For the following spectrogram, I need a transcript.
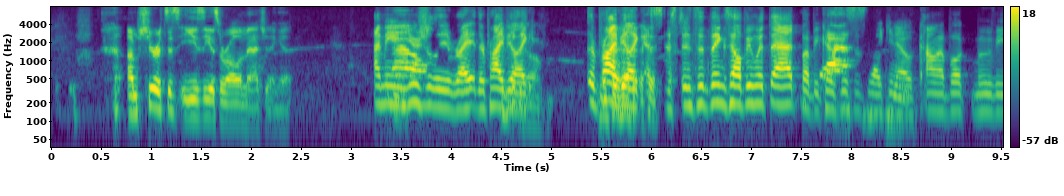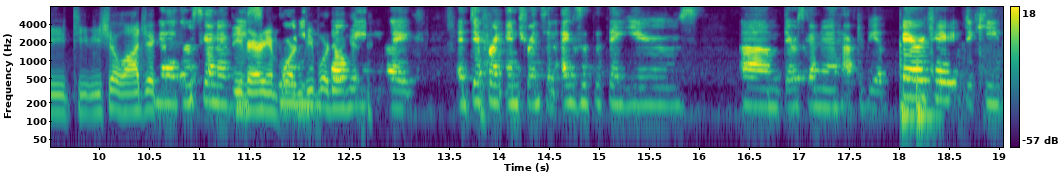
I'm sure it's as easy as we're all imagining it. I mean, No. usually, right? There'd probably be like No. there'd probably be like assistants and things helping with that, but because Yeah. this is like you know comic book, movie, TV show logic, you know, there's going to be very important people are there'll doing it. be, like a different entrance and exit that they use. Um, there's going to have to be a barricade to keep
